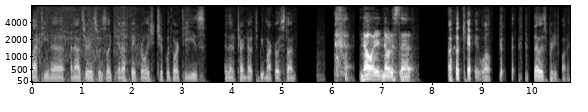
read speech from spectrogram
Latina announcers was like in a fake relationship with Ortiz, and then it turned out to be Marco Stunt? no, I didn't notice that. Okay, well, that was pretty funny.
